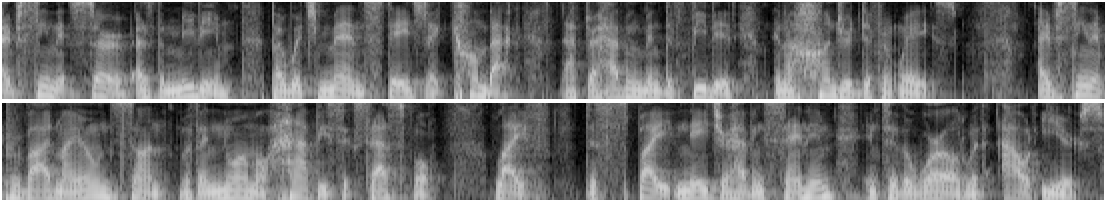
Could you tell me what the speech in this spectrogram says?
I've seen it serve as the medium by which men staged a comeback after having been defeated in a hundred different ways. I've seen it provide my own son with a normal, happy, successful life, despite nature having sent him into the world without ears.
